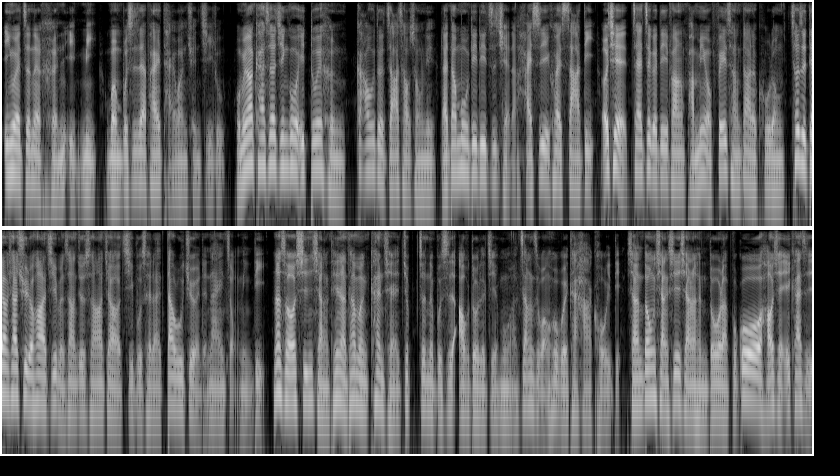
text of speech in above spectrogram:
因为真的很隐秘。我们不是在拍台湾全纪录，我们要开车经过一堆很高的杂草丛林，来到目的地之前呢，还是一块沙地，而且在这个地方旁边有非常大的窟窿，车子掉下去的话，基本上就是要叫吉普车来道路救援的那一种领地。那时候心想，天哪，他们看起来就真的不是凹豆的节目啊，这样子玩会不会太哈扣一点？想东想西想了很多了，不过好险，一开始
